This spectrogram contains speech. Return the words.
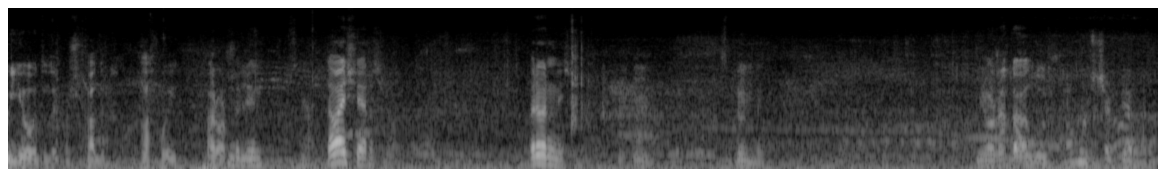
Хуёво ты такой кадр. Плохой, хороший. Блін. Давай ще раз. Перевернись. М. Сплюнь, блядь. Не уже да, лучше. Ну, лучше, чем первый раз.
